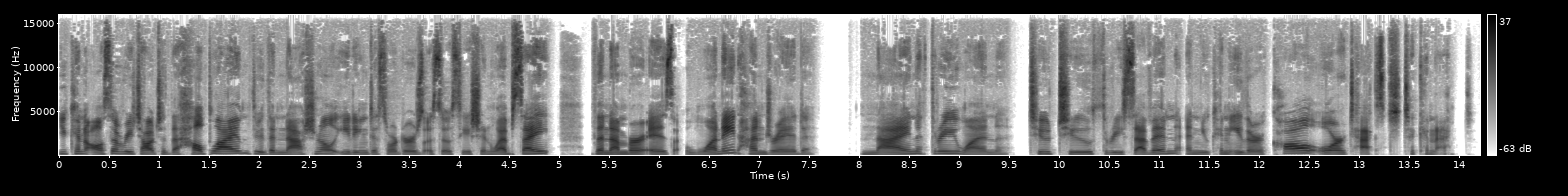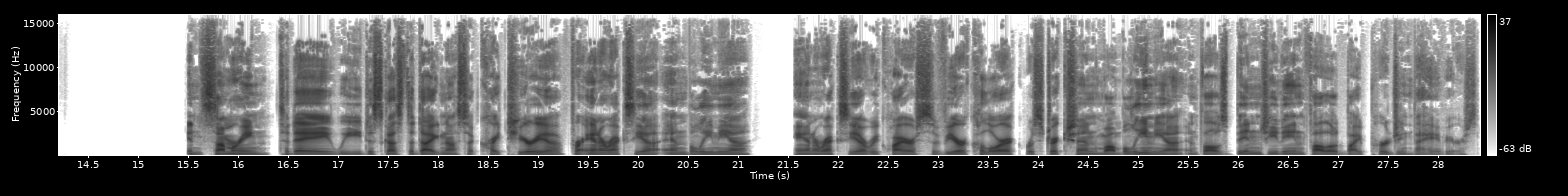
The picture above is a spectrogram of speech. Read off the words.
You can also reach out to the helpline through the National Eating Disorders Association website. The number is 1 800 931 2237, and you can either call or text to connect. In summary, today we discussed the diagnostic criteria for anorexia and bulimia. Anorexia requires severe caloric restriction, while bulimia involves binge eating followed by purging behaviors.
